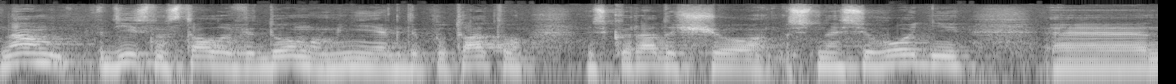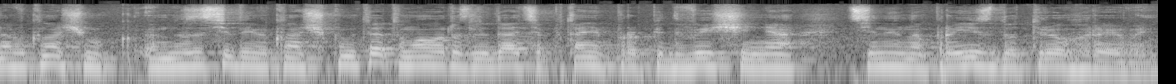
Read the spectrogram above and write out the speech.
Нам дійсно стало відомо, мені як депутату міської ради, що на сьогодні е, на на засіданні виконавчого комітету мало розглядатися питання про підвищення ціни на проїзд до 3 гривень.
